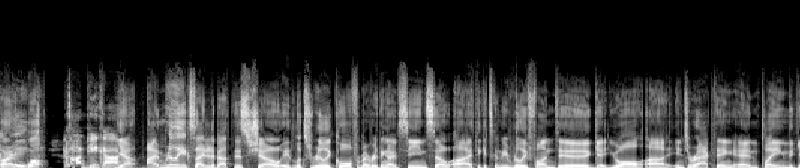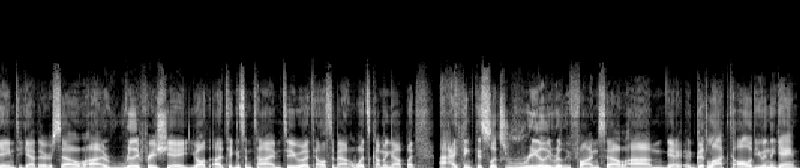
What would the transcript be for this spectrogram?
All right. Well, It's on Peacock. yeah, I'm really excited about this show. It looks really cool from everything I've seen. So uh, I think it's going to be really fun to get you all uh, interacting and playing the game together. So I uh, really appreciate you all uh, taking some time to uh, tell us about what's coming up. But I I think this looks really, really fun. So um, yeah, good luck to all of you in the game.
